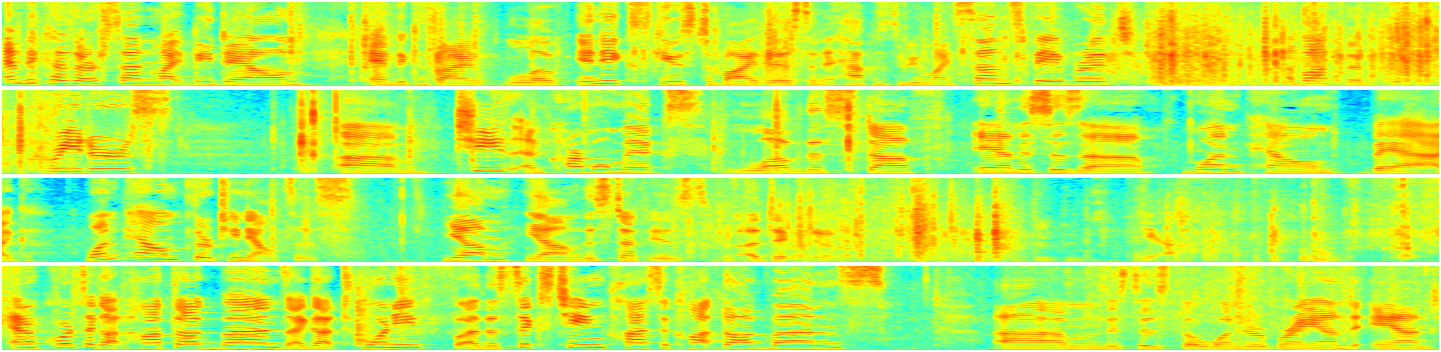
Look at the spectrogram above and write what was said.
And because our son might be down and because I love any excuse to buy this and it happens to be my son's favorite, I bought the Cretors um, cheese and caramel mix. Love this stuff. And this is a one pound bag. One pound, 13 ounces. Yum, yum. This stuff is addictive. Yeah. And of course, I got hot dog buns. I got 20, uh, the 16 classic hot dog buns. Um, this is the Wonder brand. And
